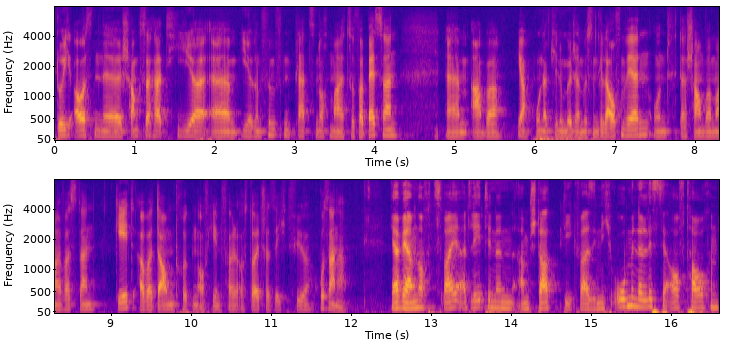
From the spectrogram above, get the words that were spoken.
durchaus eine Chance hat, hier ähm, ihren fünften Platz nochmal zu verbessern. Ähm, aber ja, 100 Kilometer müssen gelaufen werden und da schauen wir mal, was dann geht. Aber Daumen drücken auf jeden Fall aus deutscher Sicht für Rosanna. Ja, wir haben noch zwei Athletinnen am Start, die quasi nicht oben in der Liste auftauchen.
